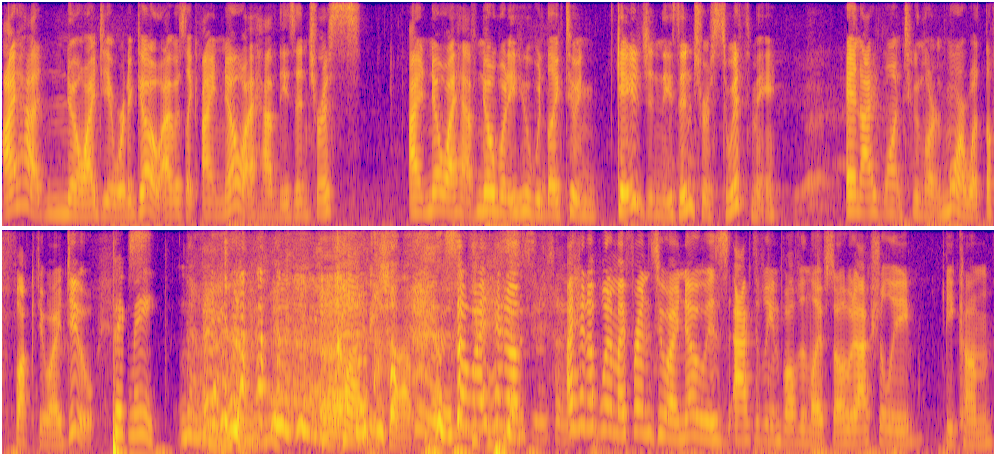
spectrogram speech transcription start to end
I had no idea where to go. I was like, I know I have these interests. I know I have nobody who would like to engage in these interests with me. And I want to learn more. What the fuck do I do? Pick me. Coffee shop. so I hit up I hit up one of my friends who I know is actively involved in lifestyle who would actually become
